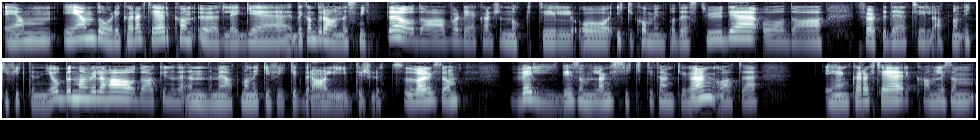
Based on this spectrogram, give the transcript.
én dårlig karakter kan ødelegge Det kan dra ned snittet, og da var det kanskje nok til å ikke komme inn på det studiet, og da førte det til at man ikke fikk den jobben man ville ha, og da kunne det ende med at man ikke fikk et bra liv til slutt. Så det var liksom veldig sånn langsiktig tankegang, og at én karakter kan liksom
